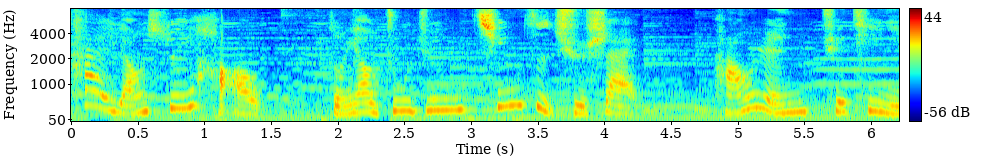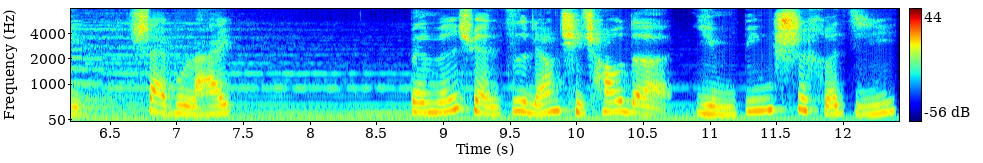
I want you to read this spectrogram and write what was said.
太阳虽好，总要诸君亲自去晒，旁人却替你晒不来。本文选自梁启超的《饮冰释合集》。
